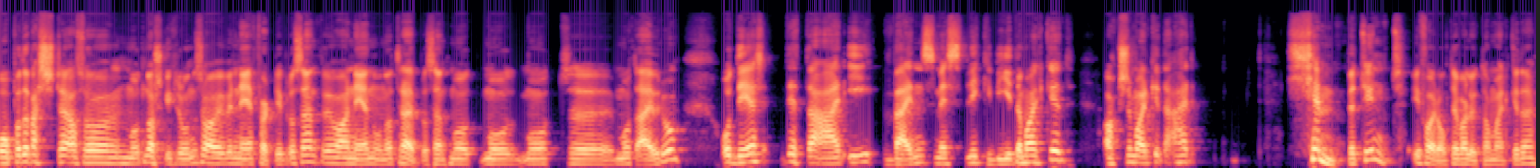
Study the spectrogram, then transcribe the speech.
Og på det verste, altså mot norske kroner, så var vi vel ned 40% Vi var ned noen og 30 mot, mot, mot, uh, mot euro. Og det, dette er i verdens mest likvide marked. Aksjemarkedet er kjempetynt i forhold til valutamarkedet.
